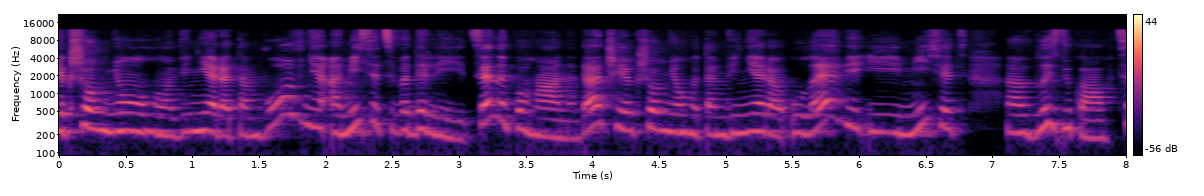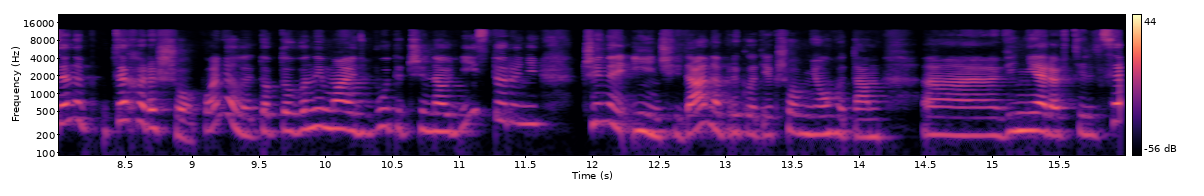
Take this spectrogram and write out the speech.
якщо в нього Венера там в Овні, а місяць в Водолії, це непогано. Да? Чи якщо в нього там Венера у Леві і місяць е, в Близнюках, це не це хорошо, поняли? Тобто вони мають бути чи на одній стороні, чи на іншій. Да? Наприклад, якщо в нього там е, Венера в тільце,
